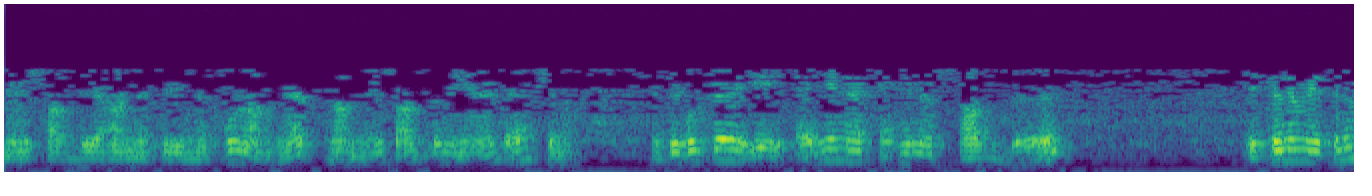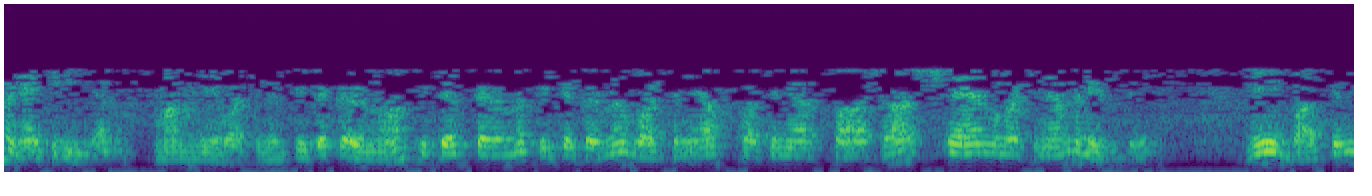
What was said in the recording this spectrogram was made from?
මේ ශබ්දය අහන්න තියෙන්න පුළුවන්. නැත්නම් මේ ශබ්ද නේද ඇහෙනවා. එතකොට මේ ඇහෙන ඇහෙන ශබ්ද එතන මෙතනම නැති වෙනවා. මම මේ වචන පිට කරනවා, පිට කරන පිට කරන වචනයක් වචනයක් පාසා සෑම වචනයක්ම නිරුද්ධ මේ වචන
